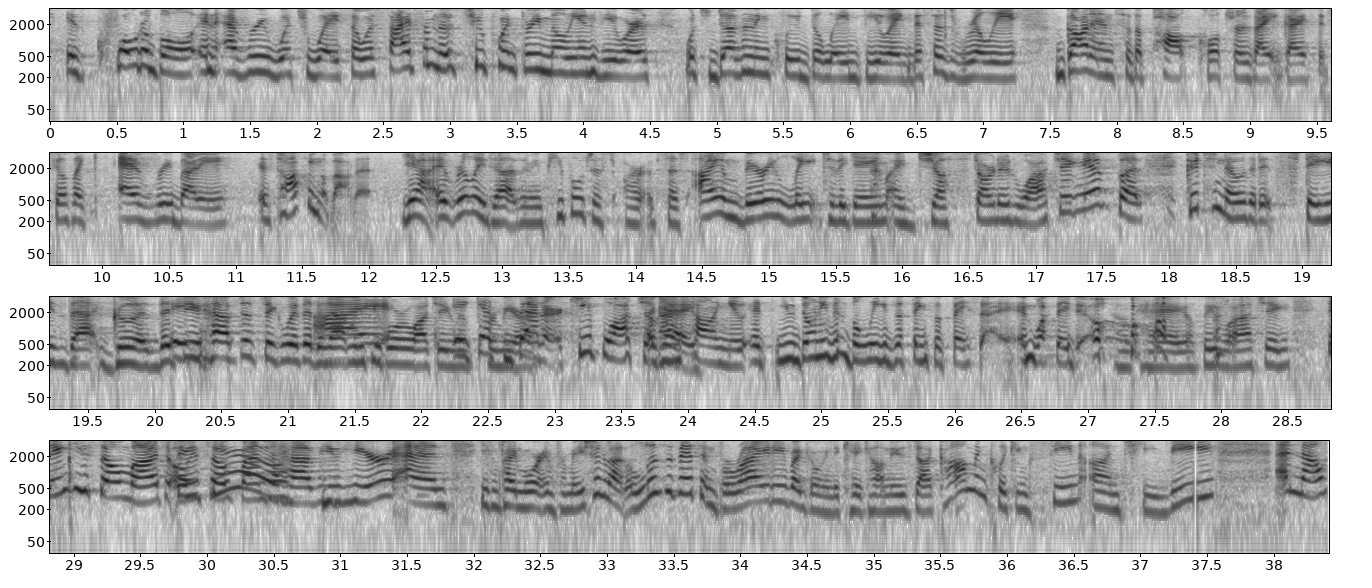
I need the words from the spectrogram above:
is quotable in every which way. So aside from those 2.3 million viewers, which doesn't include delayed viewing, this has really got into the pop culture zeitgeist. It feels like everybody is talking about it. Yeah, it really does. I mean, people just are obsessed. I am very late to the game. I just started watching it, but good to know that it stays that good, that it's, you have to stick with it and that many people are watching the premiere. It gets better. Keep watching. Okay. I'm telling you, it, you don't even believe the things that they say and what they do. okay, I'll be watching. Thank you so much. Thank Always so fun to have you here. And you can find more information about Elizabeth and Variety by going to kcalnews.com and clicking Seen on TV. And now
